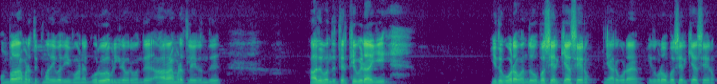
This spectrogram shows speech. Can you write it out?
ஒன்பதாம் இடத்துக்கு அதிபதியுமான குரு அப்படிங்கிறவர் வந்து ஆறாம் இடத்துல இருந்து அது வந்து தெற்கு வீடாகி இது கூட வந்து உபசேர்க்கையாக சேரும் யார் கூட இது கூட உபசேர்க்கையாக சேரும்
